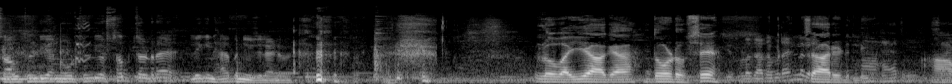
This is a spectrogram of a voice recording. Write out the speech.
South India North India सब चल रहा है लेकिन है पर न्यूजीलैंड में। लो भाई ये आ गया दो डोसे ये थोड़ा ज़्यादा बड़ा नहीं लगा? चार इडली। हाँ है तो हाँ।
